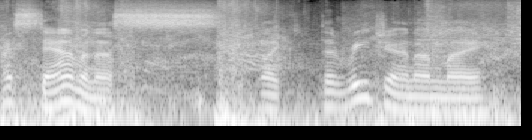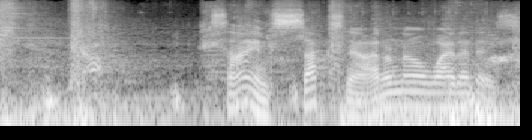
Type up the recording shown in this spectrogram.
My stamina's like the regen on my sign sucks now. I don't know why that is.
